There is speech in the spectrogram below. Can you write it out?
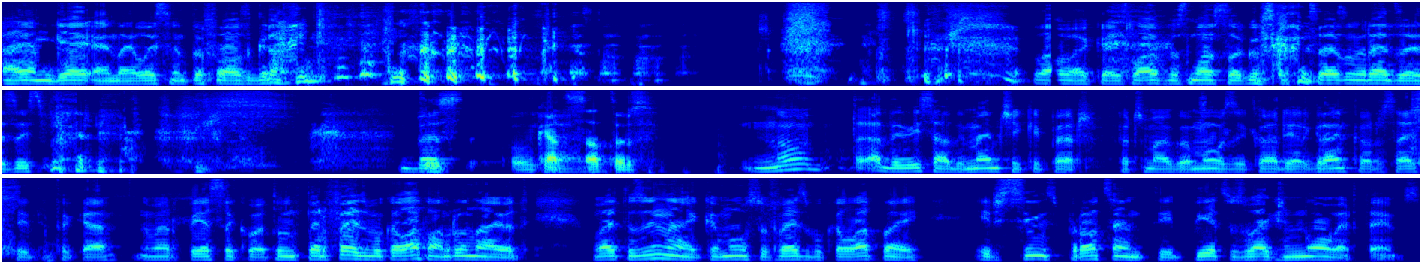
I am gay and I listen to false grind. Labākais lapas nosaukums, ko es esmu redzējis vispār. Bet, un kāds jā. saturs? Nu, tādi visādi memčiki par, par smago mūziku, arī ar grindkoru saistīti. Tā kā var piesakot. Un par Facebook lapām runājot, vai tu zināji, ka mūsu Facebook lapai ir 100% piecu zvaigžņu novērtējums?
